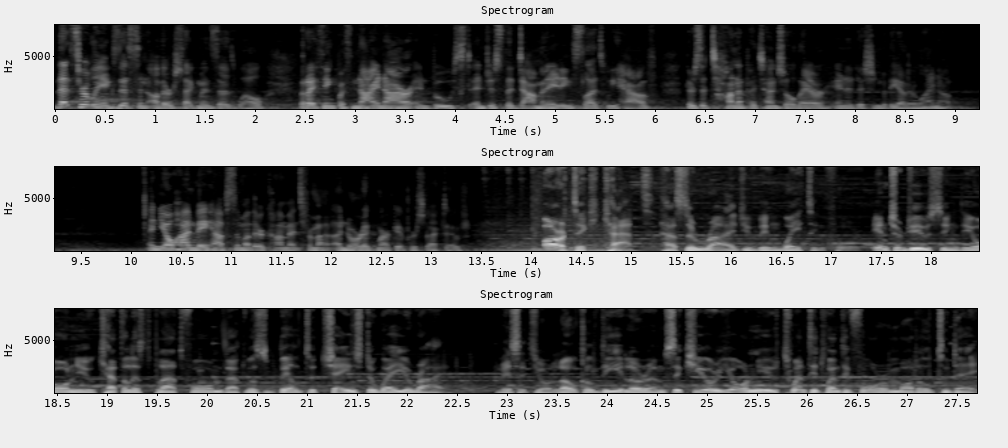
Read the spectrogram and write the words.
That certainly exists in other segments as well. But I think with 9R and Boost and just the dominating sleds we have, there's a ton of potential there in addition to the other lineup. And Johan may have some other comments from a, Nordic market perspective. Arctic Cat has the ride you've been waiting for. Introducing the all new Catalyst platform that was built to change the way you ride. Visit your local dealer and secure your new 2024 model today.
